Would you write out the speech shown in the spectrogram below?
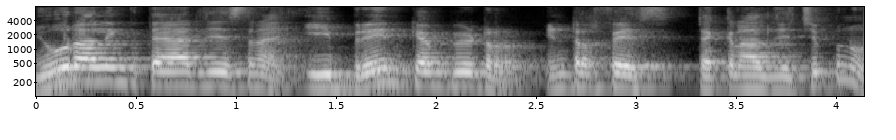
న్యూరాలింక్ తయారు చేసిన ఈ బ్రెయిన్ కంప్యూటర్ ఇంటర్ఫేస్ టెక్నాలజీ చిప్ను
